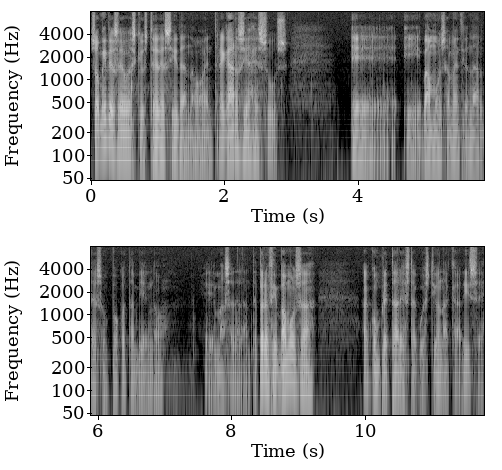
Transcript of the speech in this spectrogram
So, mi deseo es que usted decida ¿no? entregarse a Jesús. Eh, y vamos a mencionar de eso un poco también ¿no? Eh, más adelante. Pero en fin, vamos a, a completar esta cuestión acá. Dice,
